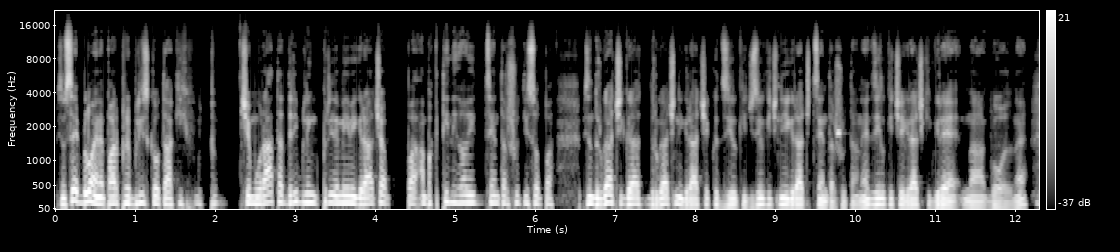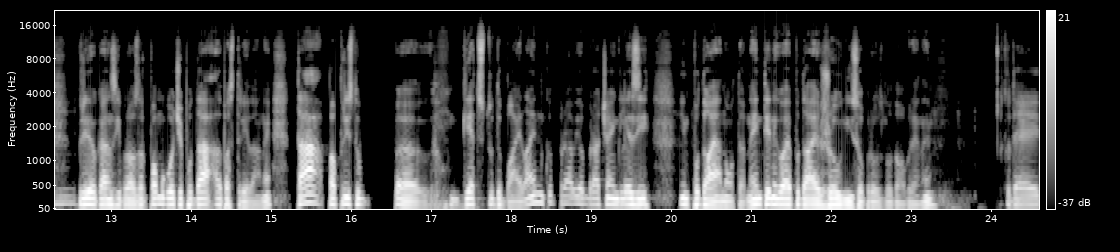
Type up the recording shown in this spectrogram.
Mislim, vse je bilo, ene par prebliskov takih, če mu rata dribling, pride mimo igrača, pa, ampak ti njegovi centaršuti so pa mislim, drugači, igra, drugačni igrači kot Zilkič. Zilkič ni igrač centaršuta, ne? Zilkič je igrač, ki gre na gol. Ne? Pride v kazenski prostor, pa mogoče poda ali pa strela. Ne? Ta pa pristop. Uh, gets to the byline, kot pravijo braća Anglezi, in podaja noter. Ne? In te njegove podaje, žal, niso prav zelo dobre. Ne? Tako da je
